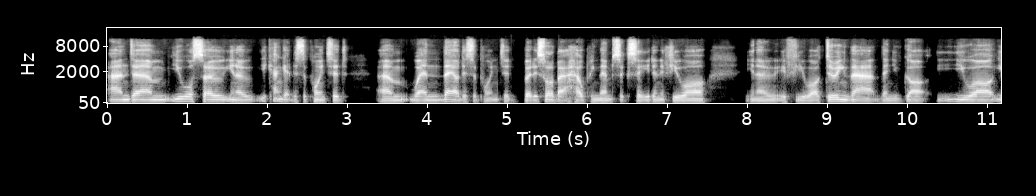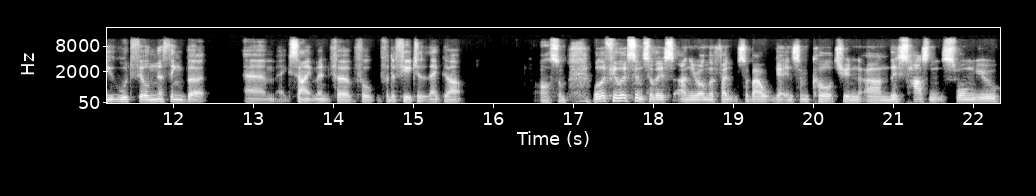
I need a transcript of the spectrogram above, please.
and um, you also, you know, you can get disappointed um, when they are disappointed, but it's all about helping them succeed. And if you are you know if you are doing that then you've got you are you would feel nothing but um excitement for for for the future that they've got Awesome. Well, if you listen to this and you're on the fence about getting some coaching and this hasn't swung you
